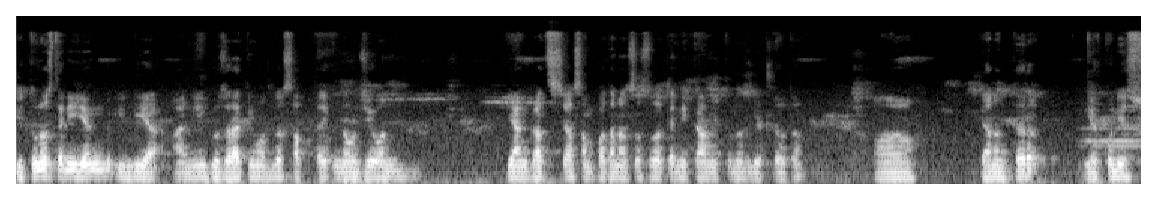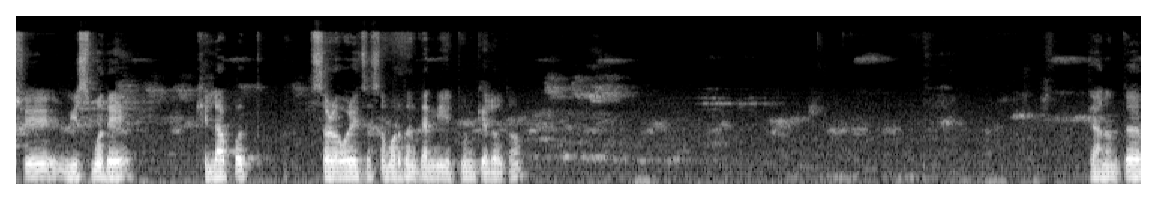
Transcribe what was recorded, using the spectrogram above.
इथूनच त्यांनी यंग इंडिया आणि गुजरातीमधलं साप्ताहिक नवजीवन या अंकाच्या संपादनाचं सुद्धा त्यांनी काम इथूनच घेतलं होतं. त्यानंतर एकोणीसशे वीसमध्ये खिलाफत चळवळीचं समर्थन त्यांनी इथून केलं होतं. त्यानंतर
